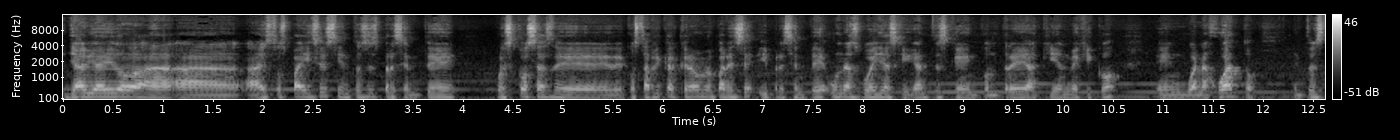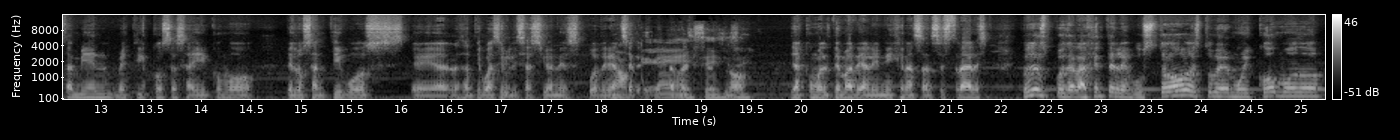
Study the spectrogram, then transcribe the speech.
ya había ido a, estos países y entonces presenté pues cosas de, Costa Rica, creo me parece, y presenté unas huellas gigantes que encontré aquí en México, en Guanajuato. Entonces también metí cosas ahí como de los antiguos, eh, las antiguas civilizaciones podrían ser ¿no? Ya como el tema de alienígenas ancestrales. Entonces, pues a la gente le gustó, estuve muy cómodo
